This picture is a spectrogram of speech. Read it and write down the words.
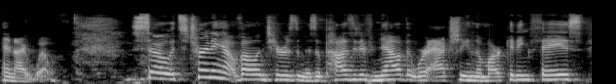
And I will. So it's turning out volunteerism is a positive now that we're actually in the marketing phase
